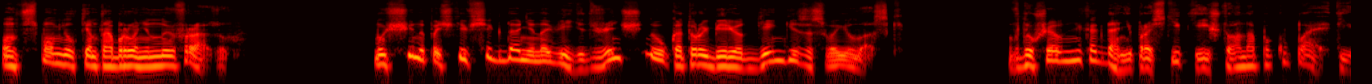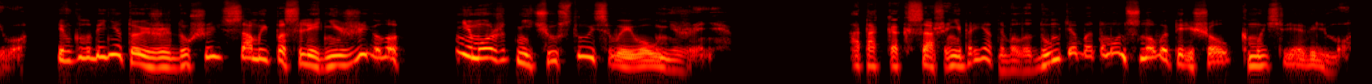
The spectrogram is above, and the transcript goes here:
он вспомнил кем-то оброненную фразу. Мужчина почти всегда ненавидит женщину, у которой берет деньги за свои ласки. В душе он никогда не простит ей, что она покупает его, и в глубине той же души самый последний жиголо не может не чувствовать своего унижения. А так как Саше неприятно было думать об этом, он снова перешел к мысли о вельмо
